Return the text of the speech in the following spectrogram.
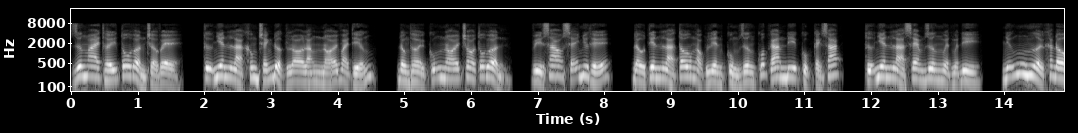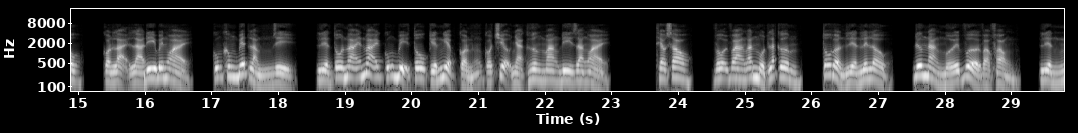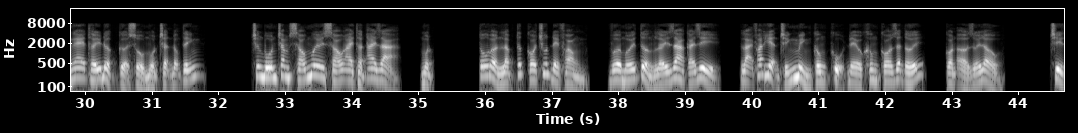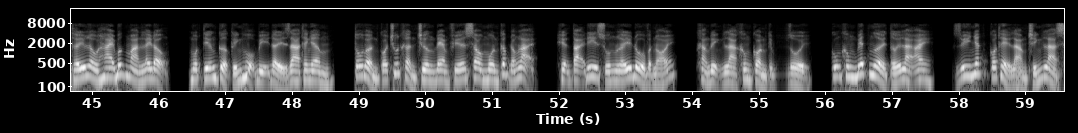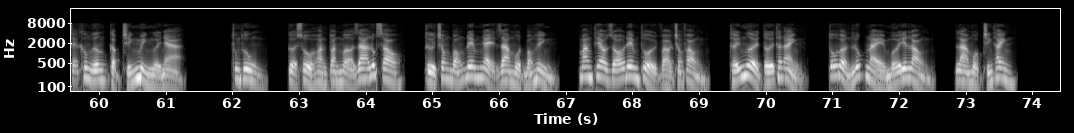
Dương Mai thấy Tô Huẩn trở về, tự nhiên là không tránh được lo lắng nói vài tiếng, đồng thời cũng nói cho Tô Huẩn, vì sao sẽ như thế. Đầu tiên là Tô Ngọc Liên cùng Dương Quốc Gan đi cục cảnh sát, tự nhiên là xem Dương Nguyệt Nguyệt đi, những người khác đâu, còn lại là đi bên ngoài, cũng không biết làm gì, liền Tô mãi mãi cũng bị Tô Kiến Nghiệp còn có triệu nhạc hương mang đi ra ngoài. Theo sau, vội vàng ăn một lát cơm, Tô Bẩn liền lên lầu, đương nàng mới vừa vào phòng, liền nghe thấy được cửa sổ một trận động tĩnh. Chương 466 ai thật ai giả, một Tô Bẩn lập tức có chút đề phòng, vừa mới tưởng lấy ra cái gì, lại phát hiện chính mình công cụ đều không có dẫn tới, còn ở dưới lầu. Chỉ thấy lầu hai bức màn lay động, một tiếng cửa kính hộ bị đẩy ra thanh âm, Tô Bẩn có chút khẩn trương đem phía sau môn cấp đóng lại, hiện tại đi xuống lấy đồ vật nói, khẳng định là không còn kịp rồi, cũng không biết người tới là ai, duy nhất có thể làm chính là sẽ không ương cập chính mình người nhà. Thung thung, cửa sổ hoàn toàn mở ra lúc sau, từ trong bóng đêm nhảy ra một bóng hình, mang theo gió đêm thổi vào trong phòng, thấy người tới thân ảnh, Tô Bẩn lúc này mới yên lòng, là một chính thanh.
